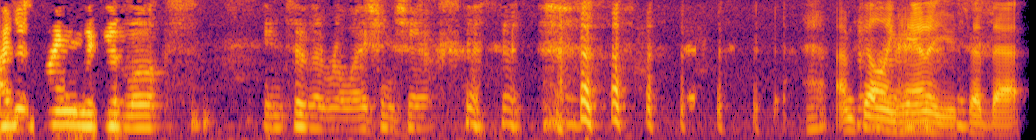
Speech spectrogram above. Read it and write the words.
I just bring the good looks into the relationship. I'm telling Hannah you said that.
